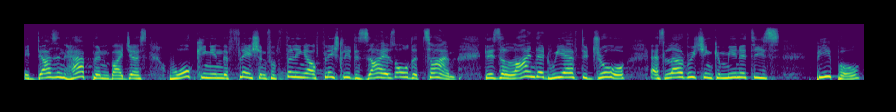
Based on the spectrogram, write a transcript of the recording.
It doesn't happen by just walking in the flesh and fulfilling our fleshly desires all the time. There's a line that we have to draw as love reaching communities people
